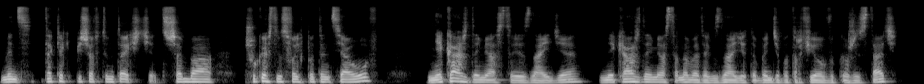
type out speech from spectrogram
Więc tak jak piszę w tym tekście, trzeba szukać tych swoich potencjałów. Nie każde miasto je znajdzie, nie każde miasto, nawet jak znajdzie, to będzie potrafiło wykorzystać,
